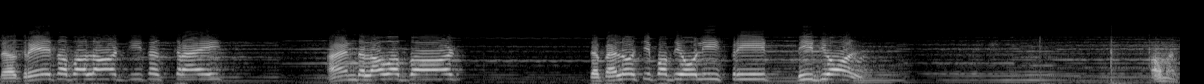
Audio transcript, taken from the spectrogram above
The grace of our Lord Jesus Christ and the love of God, the fellowship of the Holy Spirit be with you all. Amen.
